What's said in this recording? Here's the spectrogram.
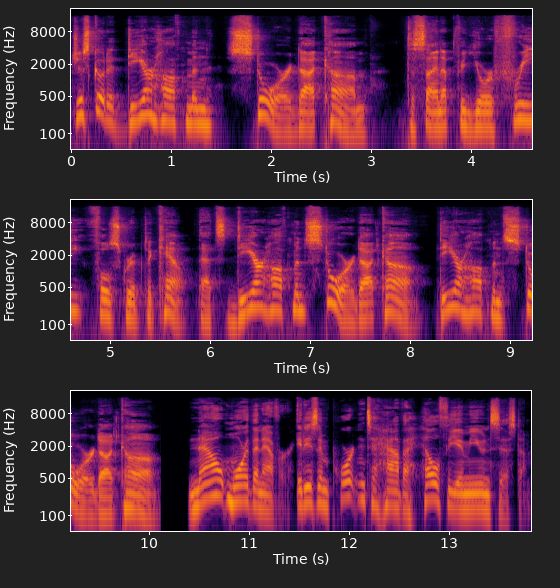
Just go to drhoffmanstore.com to sign up for your free FullScript account. That's drhoffmanstore.com. drhoffmanstore.com. Now more than ever, it is important to have a healthy immune system.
